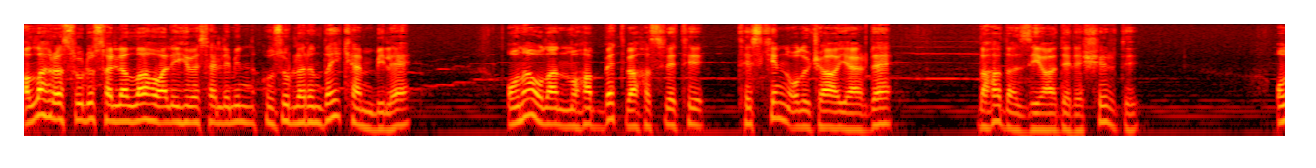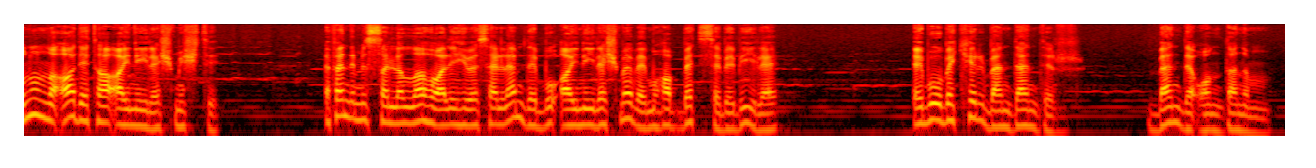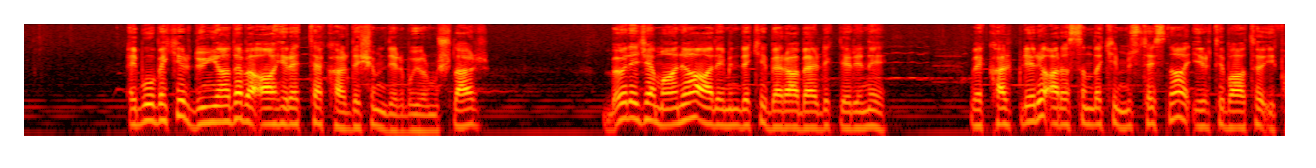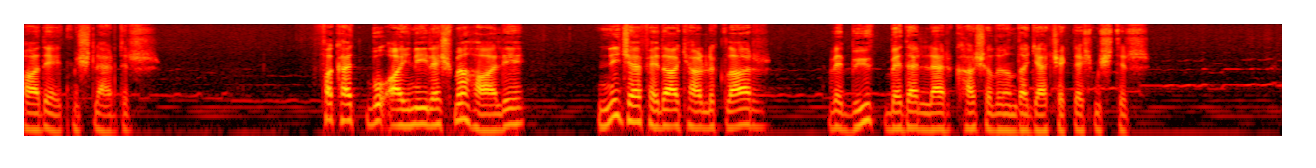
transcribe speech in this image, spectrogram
Allah Resulü sallallahu aleyhi ve sellemin huzurlarındayken bile ona olan muhabbet ve hasreti teskin olacağı yerde daha da ziyadeleşirdi. Onunla adeta aynileşmişti. Efendimiz sallallahu aleyhi ve sellem de bu aynileşme ve muhabbet sebebiyle Ebu Bekir bendendir, ben de ondanım. Ebu Bekir dünyada ve ahirette kardeşimdir buyurmuşlar. Böylece mana alemindeki beraberliklerini ve kalpleri arasındaki müstesna irtibatı ifade etmişlerdir. Fakat bu aynileşme hali, nice fedakarlıklar ve büyük bedeller karşılığında gerçekleşmiştir.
